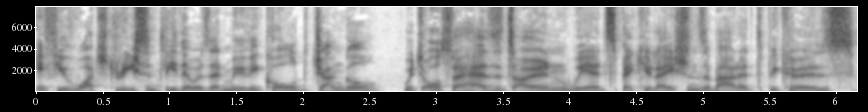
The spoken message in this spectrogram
if you've watched recently, there was that movie called Jungle, which also has its own weird speculations about it because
